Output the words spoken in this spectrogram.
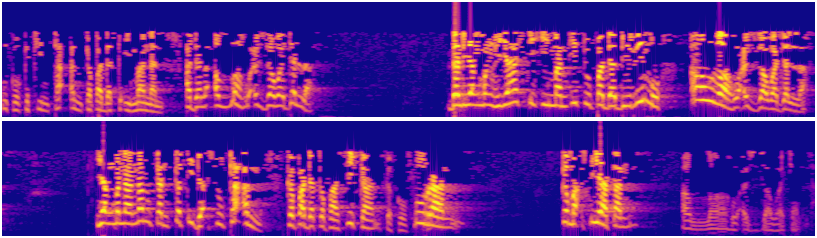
engkau kecintaan kepada keimanan adalah Allah Azza wa Jalla. Dan yang menghiasi iman itu pada dirimu Allah Azza wa Jalla. Yang menanamkan ketidaksukaan kepada kefasikan, kekufuran, kemaksiatan Allah Azza wa Jalla.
